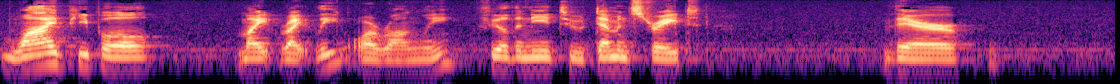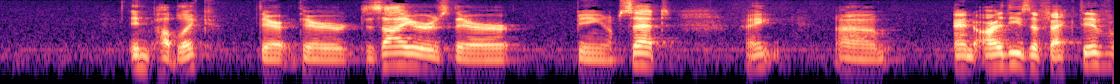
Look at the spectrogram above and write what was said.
why people might rightly or wrongly feel the need to demonstrate their in public their their desires, their being upset, right? Um, and are these effective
